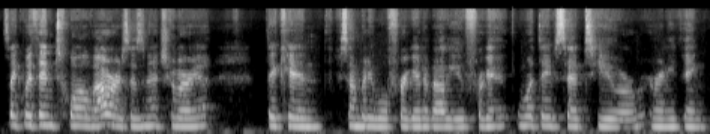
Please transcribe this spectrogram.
it's like within 12 hours, isn't it, Chabaria? They can somebody will forget about you, forget what they've said to you or, or anything.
